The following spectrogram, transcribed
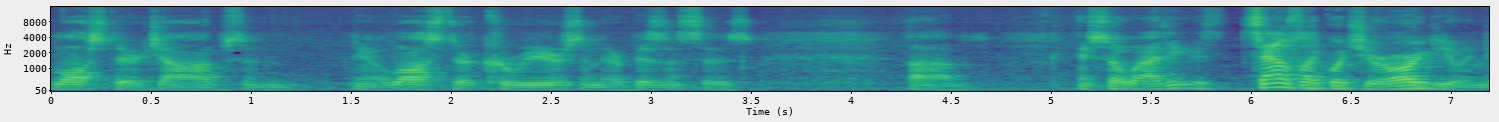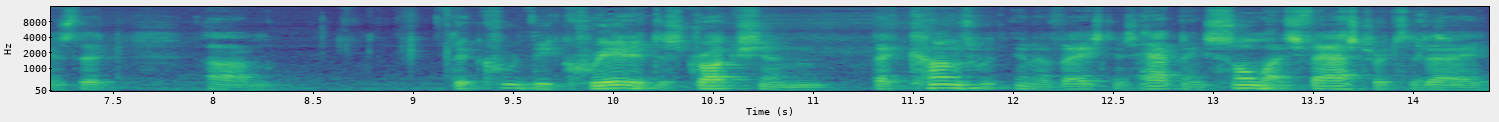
lost their jobs and you know lost their careers and their businesses. Um, and so I think it sounds like what you're arguing is that um, the, the creative destruction that comes with innovation is happening so much faster today,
